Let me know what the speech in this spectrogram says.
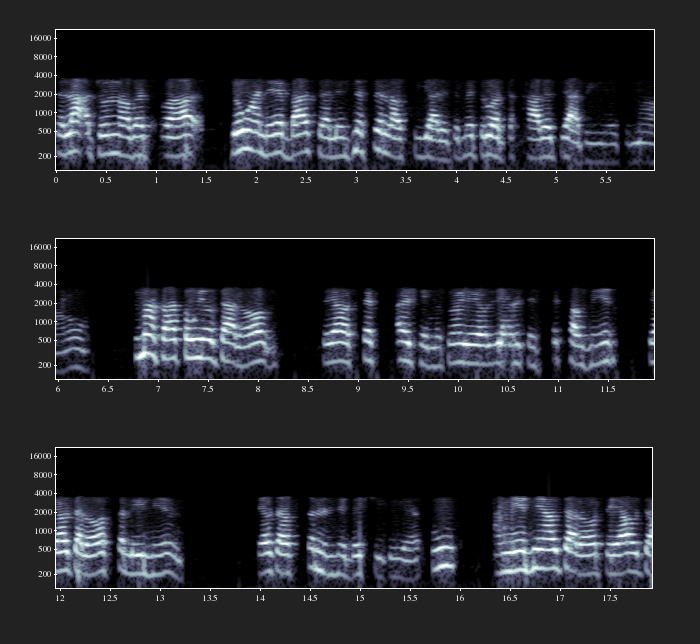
ဇလအတွန်းတော့ပဲသူကရုံးကနေဘာဆာလည်း20လောက်စီးရတယ်ဒါပေမဲ့သူကတစ်ခါပဲပြပေးတယ်ကျမဟုတ်ကျမသား3ယောက်ကြတော့တရားဆက်အဲ့ချိန်မှာကျွန်တော်ရရတဲ့16နှစ်တရားကြတော့14နှစ်တရားကြ12နှစ်ပဲရှိသေးတယ်အခုအငယ်နှစ်ယောက်ကြတော့တရားကြ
